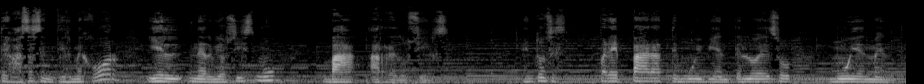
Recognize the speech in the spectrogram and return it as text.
te vas a sentir mejor y el nerviosismo va a reducirse. Entonces, prepárate muy bien, tenlo eso muy en mente.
